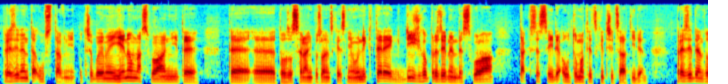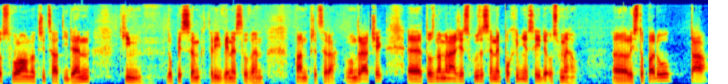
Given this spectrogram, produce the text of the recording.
prezidenta ústavně potřebujeme jenom na svolání té, té, eh, toho zasedání poslanecké sněmovny, které, když ho prezident nesvolá, tak se sejde automaticky 30. den. Prezident ho svolal na 30. den tím dopisem, který vynesl ven pan předseda Vondráček. Eh, to znamená, že schůze se nepochybně sejde 8. Eh, listopadu, ta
